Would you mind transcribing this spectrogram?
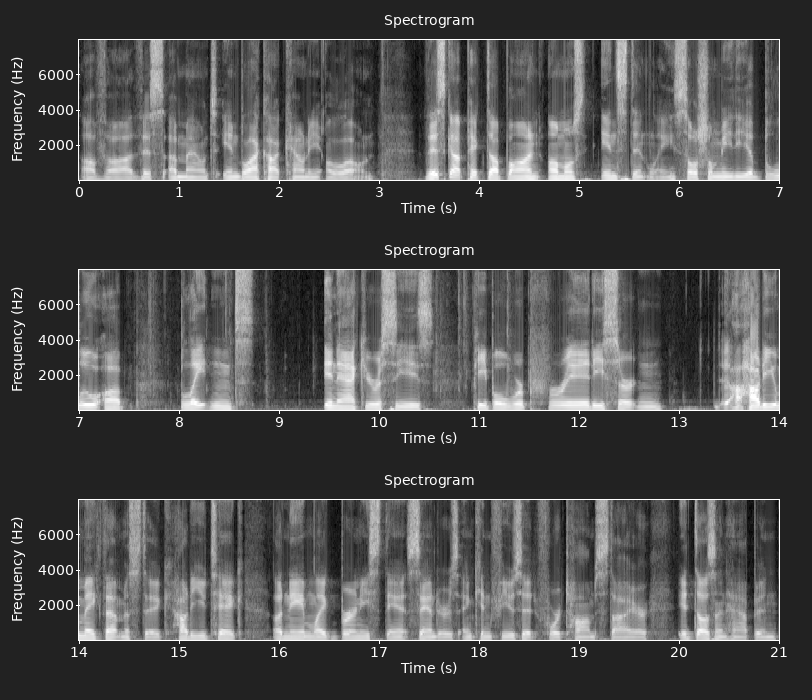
of uh, this amount in Black Hawk County alone. This got picked up on almost instantly. Social media blew up, blatant inaccuracies. People were pretty certain how do you make that mistake? How do you take a name like Bernie Sanders and confuse it for Tom Steyer? It doesn't happen.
